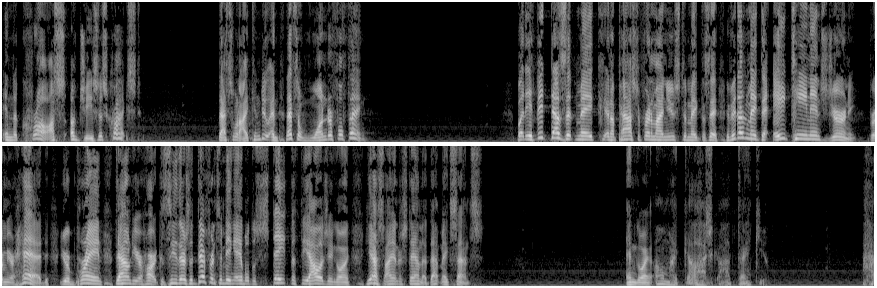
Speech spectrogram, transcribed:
in the cross of Jesus Christ. That's what I can do. And that's a wonderful thing. But if it doesn't make, and a pastor friend of mine used to make the say, if it doesn't make the 18 inch journey from your head, your brain, down to your heart, because see, there's a difference in being able to state the theology and going, yes, I understand that. That makes sense. And going, oh my gosh, God, thank you. I,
